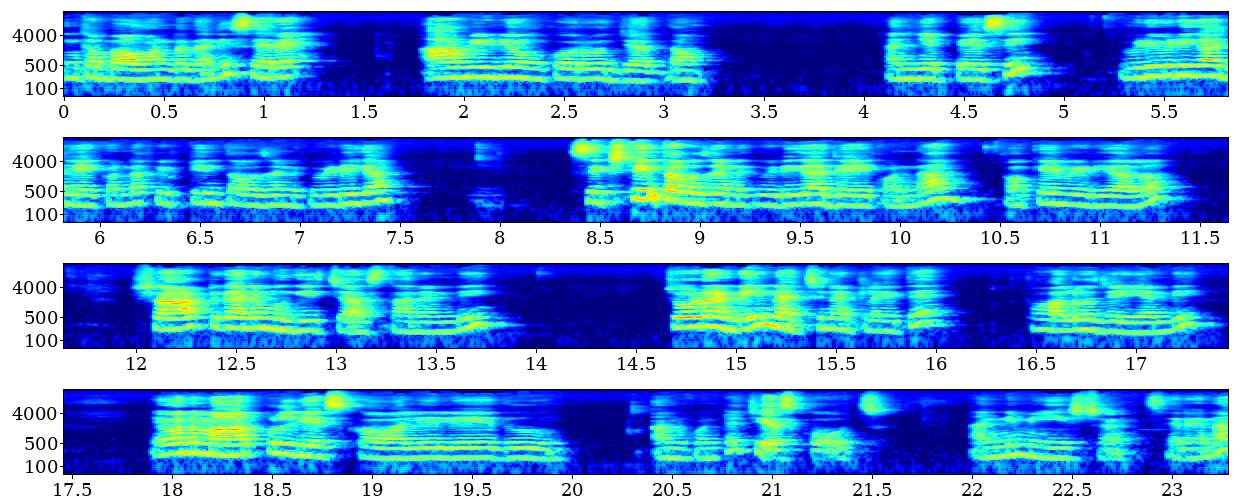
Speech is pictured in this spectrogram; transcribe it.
ఇంకా బాగుండదని సరే ఆ వీడియో ఇంకో రోజు చేద్దాం అని చెప్పేసి విడివిడిగా చేయకుండా ఫిఫ్టీన్ థౌజండ్కి విడిగా సిక్స్టీ థౌజండ్కి విడిగా చేయకుండా ఒకే వీడియోలో షార్ట్గానే ముగించేస్తానండి చూడండి నచ్చినట్లయితే ఫాలో చేయండి. ఏమైనా మార్పులు చేసుకోవాలి లేదు అనుకుంటే చేసుకోవచ్చు. అన్నీ మీ ఇష్టమే సరేనా?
